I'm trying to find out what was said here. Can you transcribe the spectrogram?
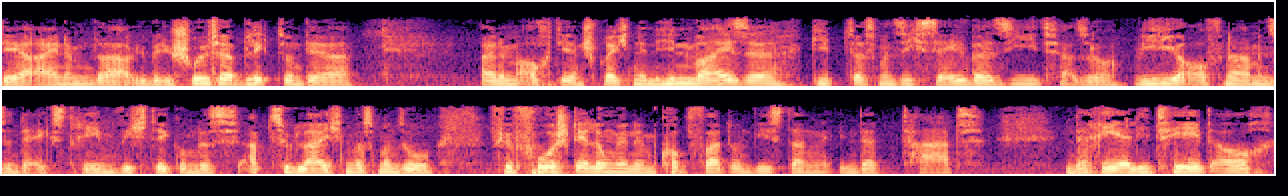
der einem da über die Schulter blickt und der einem auch die entsprechenden Hinweise gibt, dass man sich selber sieht. Also Videoaufnahmen sind da extrem wichtig, um das abzugleichen, was man so für Vorstellungen im Kopf hat und wie es dann in der Tat, in der Realität auch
